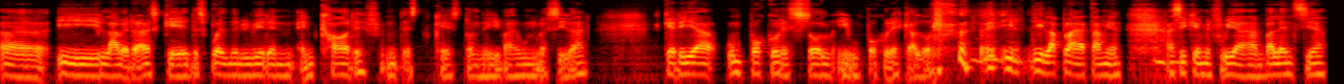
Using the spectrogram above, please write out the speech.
Uh, y la verdad es que después de vivir en, en Cardiff, que es donde iba a la universidad, quería un poco de sol y un poco de calor. y, y, la playa también. Así que me fui a Valencia.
